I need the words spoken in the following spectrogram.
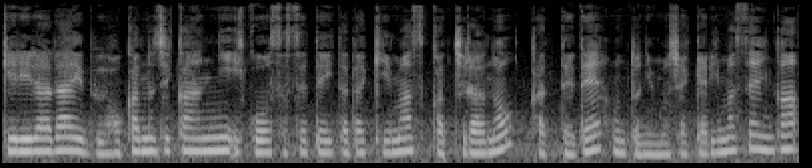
ゲリラライブ他の時間に移行させていただきます。こちらの勝手で本当に申し訳ありませんが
